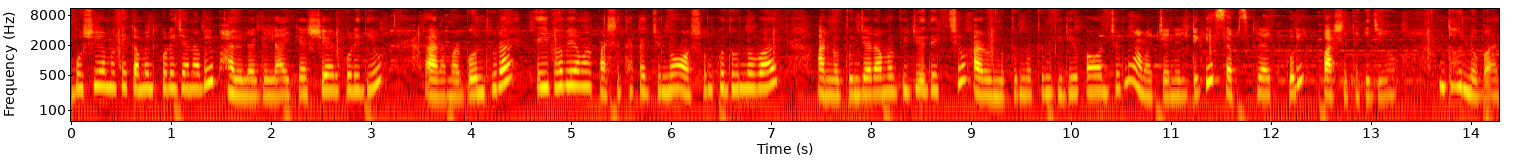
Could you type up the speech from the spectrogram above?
অবশ্যই আমাকে কমেন্ট করে জানাবে। ভালো লাগলে লাইক আর শেয়ার করে দিও। আর আমার বন্ধুরা, এইভাবে আমার পাশে থাকার জন্য অসংখ্য ধন্যবাদ। আর নতুন যারা আমার ভিডিও দেখছ আর নতুন নতুন ভিডিও পাওয়ার জন্য আমার চ্যানেলটিকে সাবস্ক্রাইব করে পাশে থেকে যেও। ধন্যবাদ।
